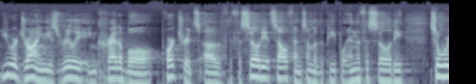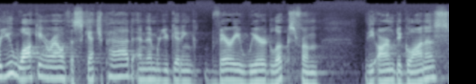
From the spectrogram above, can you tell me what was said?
you were drawing these really incredible portraits of the facility itself and some of the people in the facility. So were you walking around with a sketch pad, and then were you getting very weird looks from the armed iguanas?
